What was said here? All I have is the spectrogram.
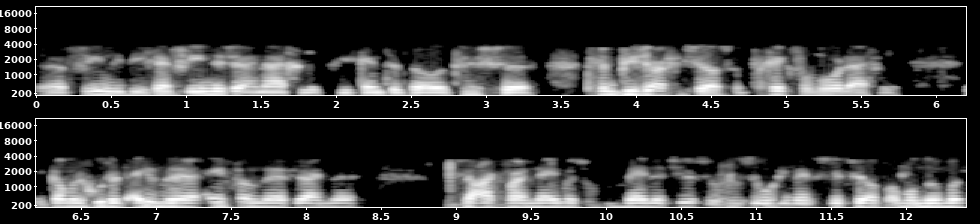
vrienden die geen vrienden zijn eigenlijk. Je kent het wel. Het is, het is een bizar gezelschap. Gek voor woorden eigenlijk ik kan me nog goed dat een, eh, van eh, zijn eh, zaakwaarnemers of managers, of hoe die mensen zichzelf allemaal noemen,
